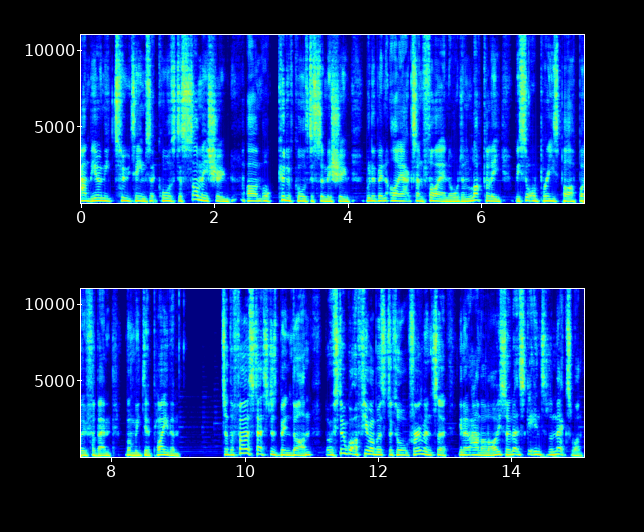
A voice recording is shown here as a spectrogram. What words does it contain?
and the only two teams that caused us some issue, um, or could have caused us some issue, would have been Ajax and Feyenoord, and luckily we sort of breezed past both of them when we did play them. So the first test has been done, but we've still got a few others to talk through and to, you know, analyse. So let's get into the next one.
